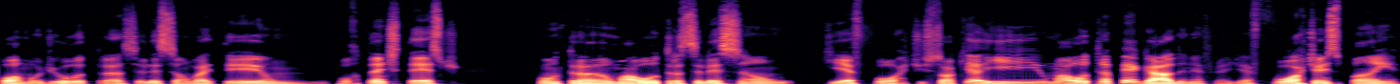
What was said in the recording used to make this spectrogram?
forma ou de outra, a seleção vai ter um importante teste contra uma outra seleção que é forte. Só que aí uma outra pegada, né, Fred? É forte a Espanha.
